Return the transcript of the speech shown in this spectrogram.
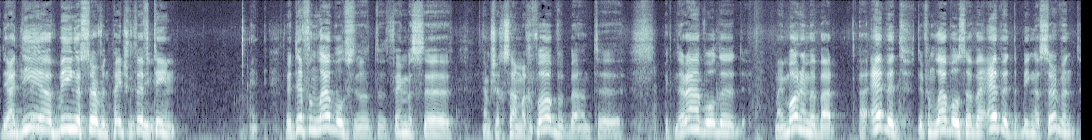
The idea of being a servant, page 15. There are different levels. The famous uh, Hemshech Samach Vav about uh, Biknerav, all the Maimorim about uh, Evid, different levels of uh, a Evid, being a servant.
